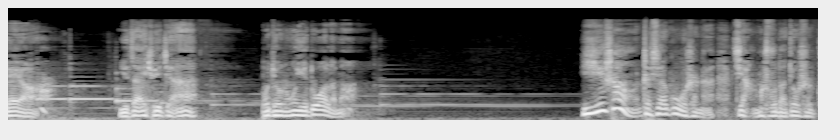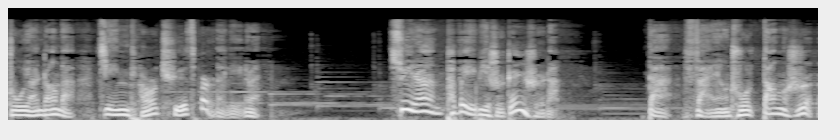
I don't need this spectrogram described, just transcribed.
这样，你再去捡，不就容易多了吗？”以上这些故事呢，讲述的就是朱元璋的金条去刺儿的理论。虽然它未必是真实的，但反映出当时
